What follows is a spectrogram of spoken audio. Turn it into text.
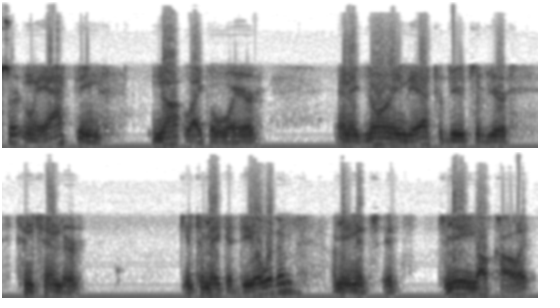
certainly acting not like a warrior, and ignoring the attributes of your contender and to make a deal with him. I mean, it's it's to me, I'll call it.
